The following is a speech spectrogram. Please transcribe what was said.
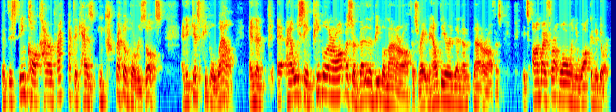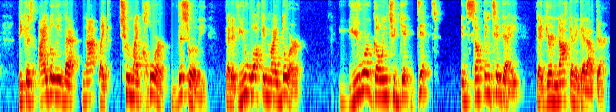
that this thing called chiropractic has incredible results and it gets people well. And then I always say people in our office are better than people not in our office, right? And healthier than not in our office. It's on my front wall when you walk in the door because I believe that not like to my core viscerally that if you walk in my door, you are going to get dipped in something today that you're not going to get out there.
